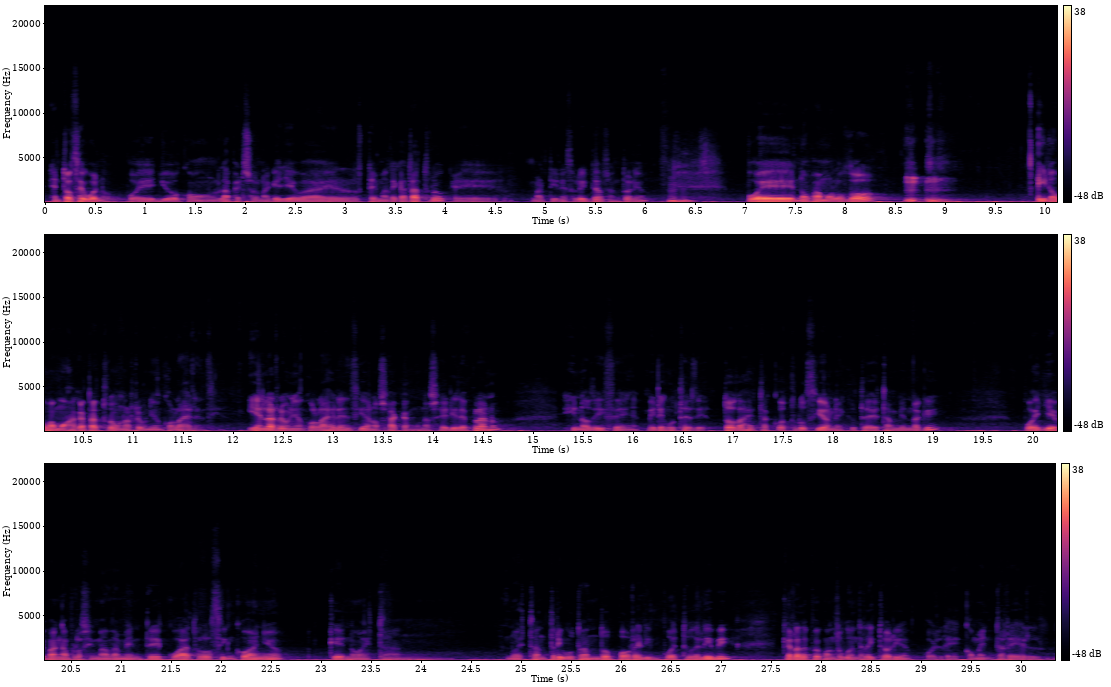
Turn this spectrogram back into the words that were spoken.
Entonces, bueno, pues yo con la persona que lleva el tema de Catastro, que es Martínez Zurita, o Antonio, pues nos vamos los dos y nos vamos a Catastro a una reunión con la gerencia. Y en la reunión con la gerencia nos sacan una serie de planos y nos dicen, miren ustedes, todas estas construcciones que ustedes están viendo aquí, pues llevan aproximadamente cuatro o cinco años que no están, no están tributando por el impuesto del IBI, que ahora después cuando cuente la historia, pues les comentaré el,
